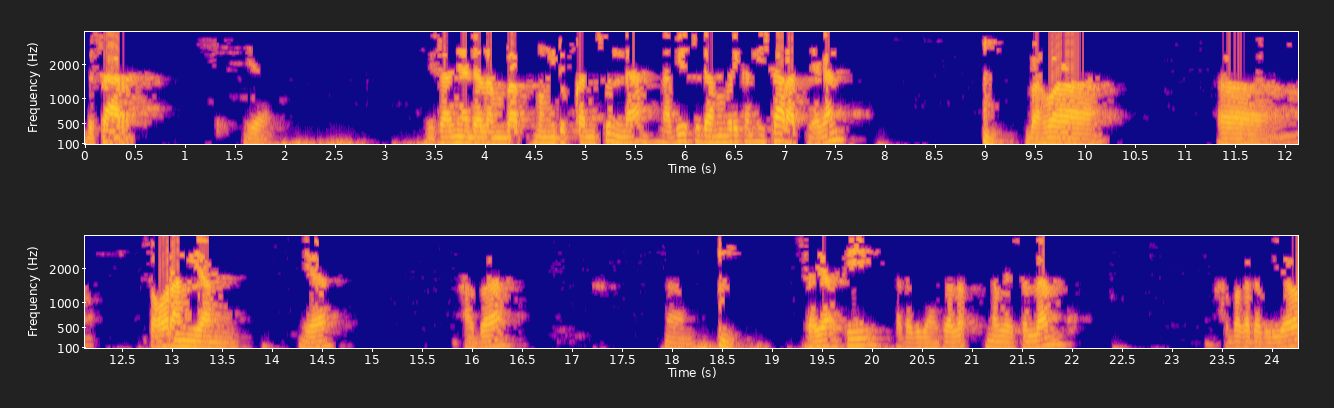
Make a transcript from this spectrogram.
besar. Ya. Misalnya dalam bab menghidupkan sunnah, Nabi sudah memberikan isyarat, ya kan? Bahwa uh, seorang yang ya apa nah, saya si kata beliau Nabi Sallam apa kata beliau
